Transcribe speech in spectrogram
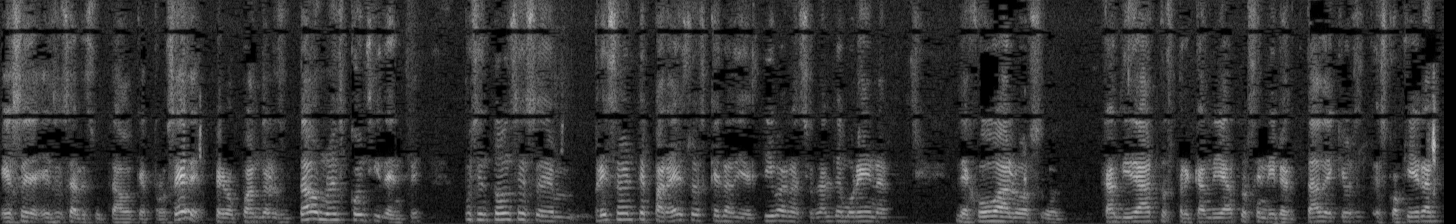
ese, ese es el resultado que procede. Pero cuando el resultado no es coincidente, pues entonces eh, precisamente para eso es que la Directiva Nacional de Morena dejó a los eh, candidatos, precandidatos en libertad de que ellos escogieran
